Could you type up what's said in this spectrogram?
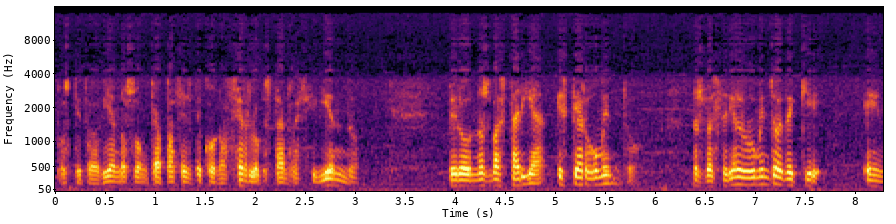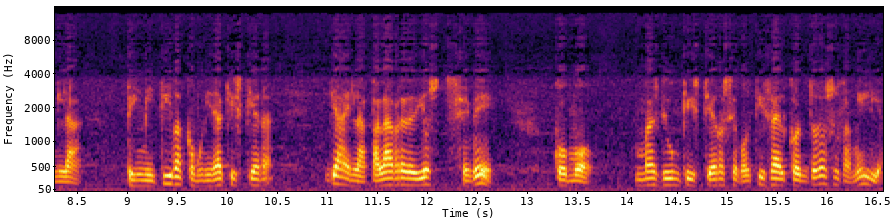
pues que todavía no son capaces de conocer lo que están recibiendo. Pero nos bastaría este argumento, nos bastaría el argumento de que en la primitiva comunidad cristiana, ya en la palabra de Dios se ve como más de un cristiano se bautiza él con toda su familia,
